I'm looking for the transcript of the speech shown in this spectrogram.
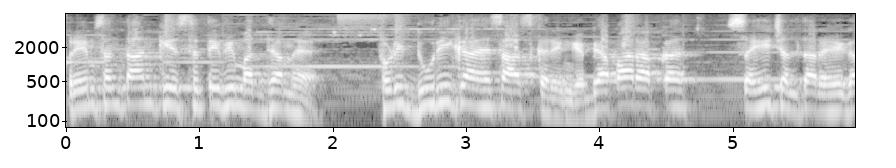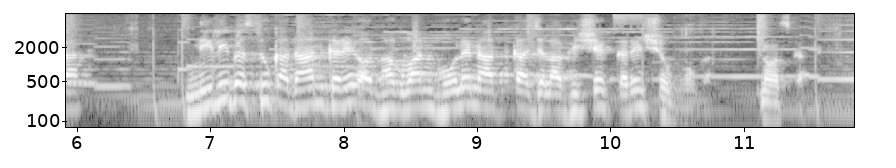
प्रेम संतान की स्थिति भी मध्यम है। थोड़ी दूरी का एहसास करेंगे। व्यापार आपका सही चलता रहेगा। नीली वस्तु का दान करें और भगवान भोलेनाथ का जलाभिषेक करें। शुभ होगा। नमस्कार।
